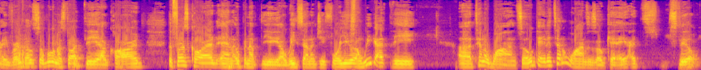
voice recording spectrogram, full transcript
Right, Virgo. So we're going to start the uh, card, the first card, and open up the uh, week's energy for you. And we got the uh, Ten of Wands. So okay, the Ten of Wands is okay. I still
